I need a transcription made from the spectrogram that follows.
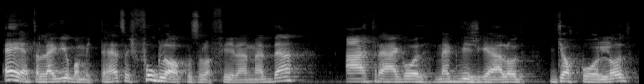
Eljött a legjobb, amit tehetsz, hogy foglalkozol a félelmeddel, átrágod, megvizsgálod, gyakorlod,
